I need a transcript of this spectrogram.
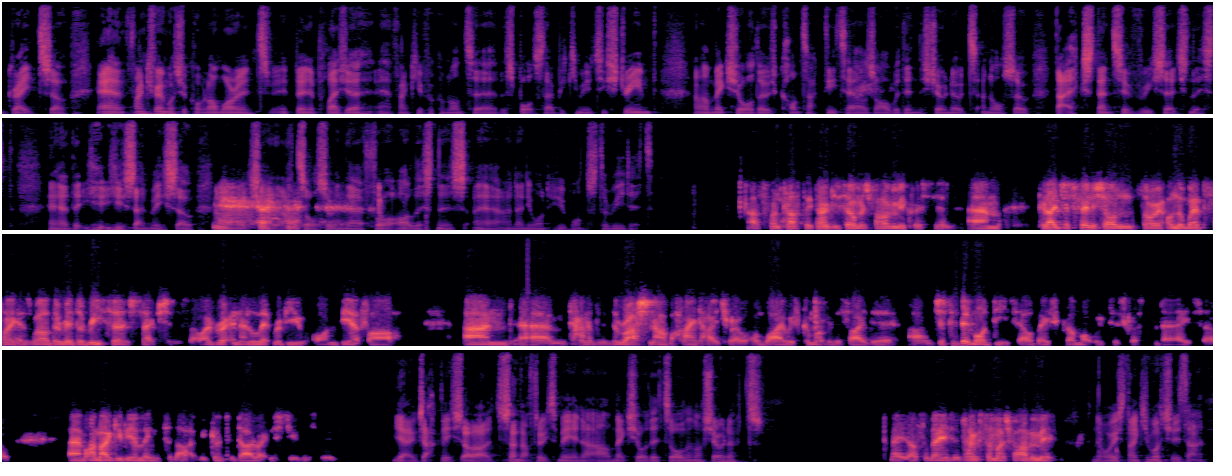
Great. So, um, thank you very much for coming on, Warren. It's, it's been a pleasure. Uh, thank you for coming on to the Sports Therapy Community Streamed. And I'll make sure those contact details are within the show notes and also that extensive research list uh, that you, you, sent me. So, I'll make sure that that's also in there for our listeners uh, and anyone who wants to read it. That's fantastic. Thank you so much for having me, Kristian. Um, could I just finish on, sorry, on the website as well, there is a research section. So I've written a lit review on BFR and um, kind of the rationale behind Hytro and why we've come up with this idea. Um, just a bit more detail, basically, on what we've discussed today. So um, I might give you a link to that. It'd be good to direct the students to. Yeah, exactly. So uh, send that through to me and I'll make sure that it's all in our show notes. Mate, that's amazing. Thanks so much for having me. No worries. Thank you much for your time.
